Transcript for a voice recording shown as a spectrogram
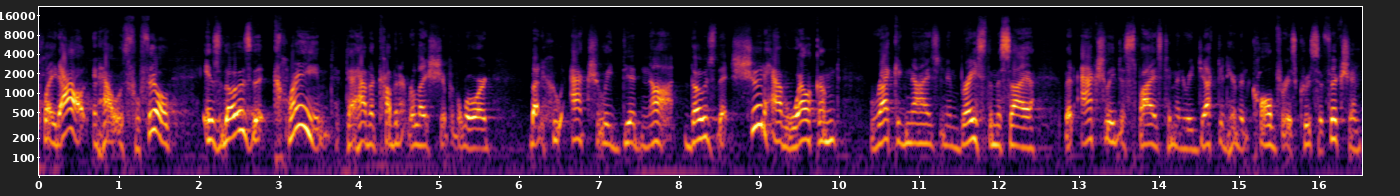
played out and how it was fulfilled is those that claimed to have a covenant relationship with the Lord, but who actually did not. Those that should have welcomed, recognized, and embraced the Messiah, but actually despised him and rejected him and called for his crucifixion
